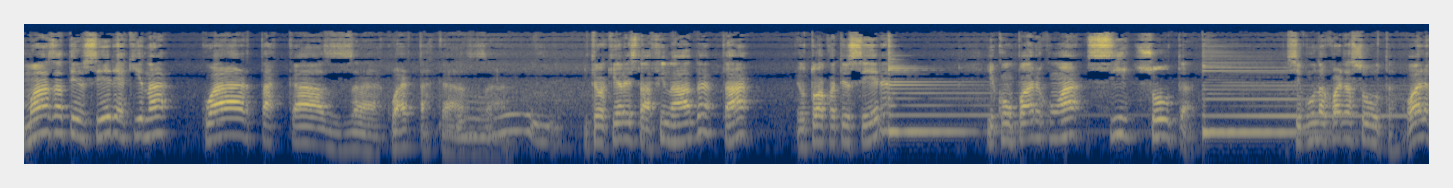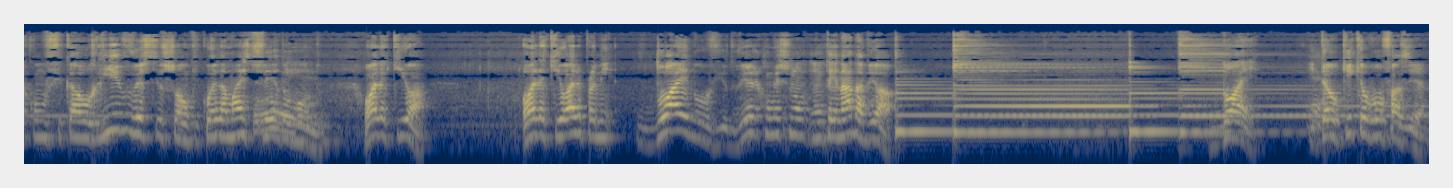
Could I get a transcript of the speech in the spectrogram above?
Mas a terceira é aqui na quarta casa. Quarta casa. Hum. Então aqui ela está afinada, tá? Eu toco a terceira e compara com a Si solta. Segunda corda solta. Olha como fica horrível esse som, que coisa mais feia do mundo. Olha aqui, ó. Olha aqui, olha pra mim. Dói no ouvido. Veja como isso não, não tem nada a ver, ó. Dói. Então o que, que eu vou fazer?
